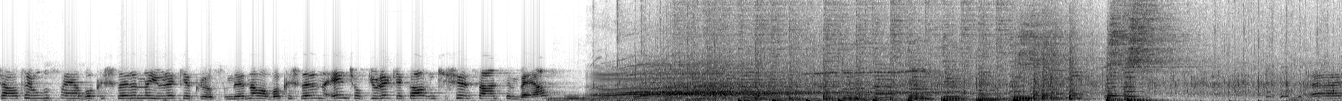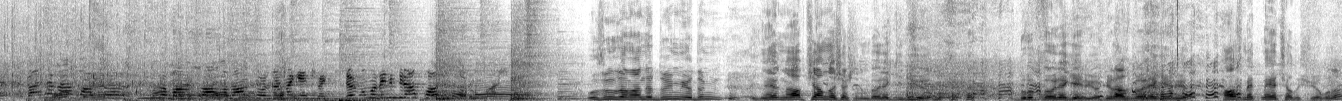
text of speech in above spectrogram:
Çağatay Ulusoy'a bakışlarınla yürek yakıyorsun dedin ama bakışlarınla en çok yürek yakan kişi sensin Beyaz. Zaman almadan sorularıma geçmek istiyorum ama benim biraz fazla sorum var. Uzun zamandır duymuyordum. Ne, ne yapacağımı da şaşırdım. Böyle gidiyor. Durup böyle geliyor. Biraz böyle geliyor. Hazmetmeye çalışıyor bunu.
